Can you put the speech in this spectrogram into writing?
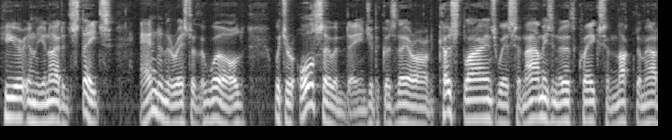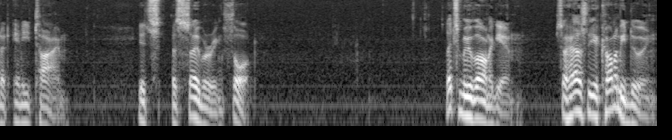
here in the United States and in the rest of the world which are also in danger because they are on coastlines where tsunamis and earthquakes can knock them out at any time? It's a sobering thought. Let's move on again. So, how's the economy doing?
